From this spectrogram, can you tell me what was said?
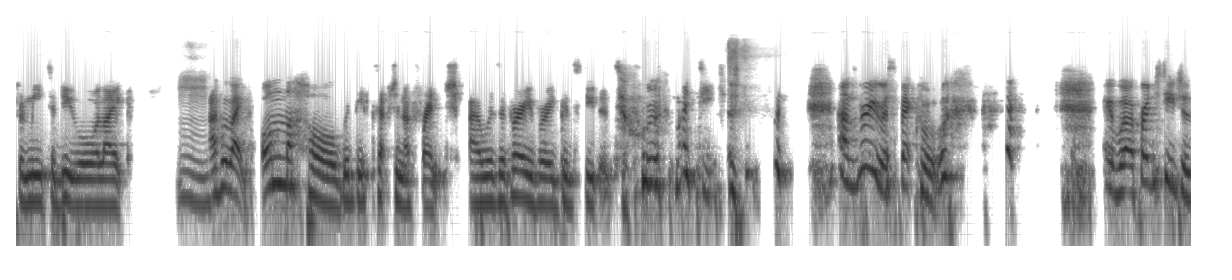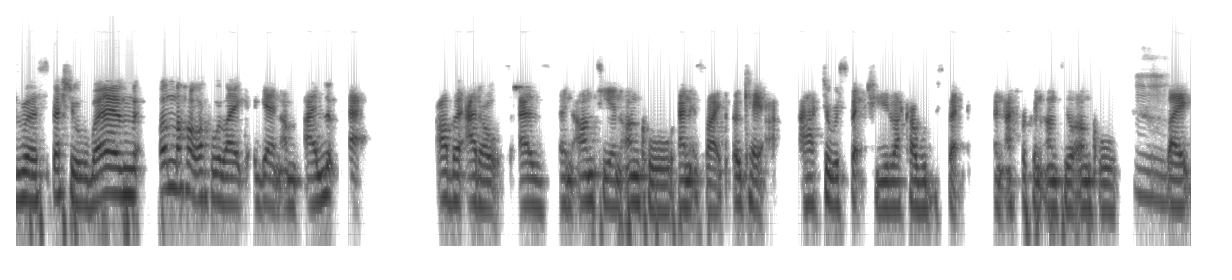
for me to do, or like Mm. I feel like on the whole, with the exception of French, I was a very very good student to my teachers. I was very respectful. Eh, well, French teachers were special, but um, on the whole, I feel like again, I'm, I looked at other adults as an auntie and uncle, and it's like, okay, I- have to respect you like I would respect an African auntie or uncle. Mm. Like,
